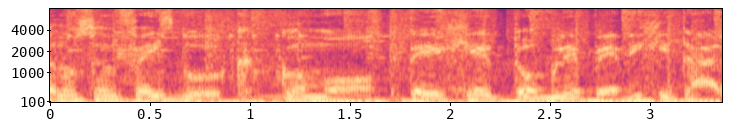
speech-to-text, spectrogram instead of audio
Búscanos en Facebook como TGWP Digital.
